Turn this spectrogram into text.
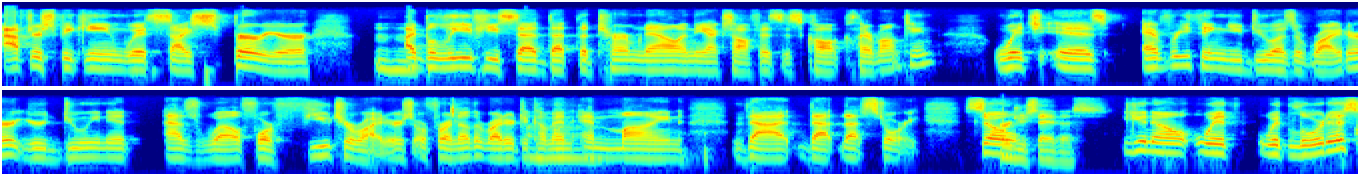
After speaking with Si Spurrier, Mhm. I believe he said that the term now in the X office is called Claremonting, which is everything you do as a writer, you're doing it as well for future writers or for another writer to come in Ah. and mine that that that story. So Heard you say this. you know, with with Lourdes,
